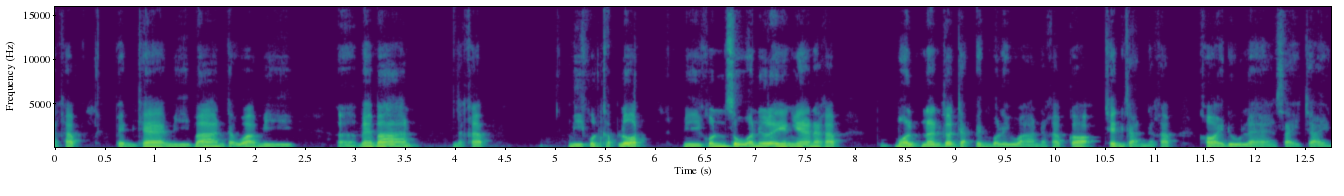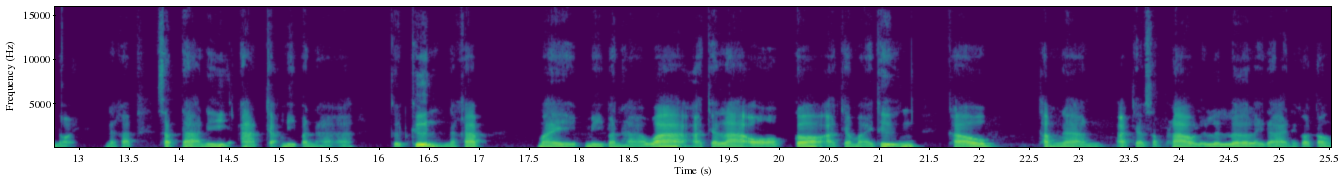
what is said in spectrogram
นะครับ เป็นแค่มีบ้านแต่ว่ามีแม่บ้านนะครับ มีคนขับรถ มีคนสวนอะไรอย่างเงี้ยนะครับบนั่นก็จัดเป็นบริวารนะครับ ก็เช่นกันนะครับ คอยดูแลใส่ใจหน่อยนะครับ สัปดาห์นี้อาจจะมีปัญหาเกิดขึ้นนะครับ ไม่มีปัญหาว่าอาจจะลาออกก็อาจจะหมายถึงเขาทำงานอาจจะสับเพร่าหรือเลินเล่ออะไรได้นะก็ต้อง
